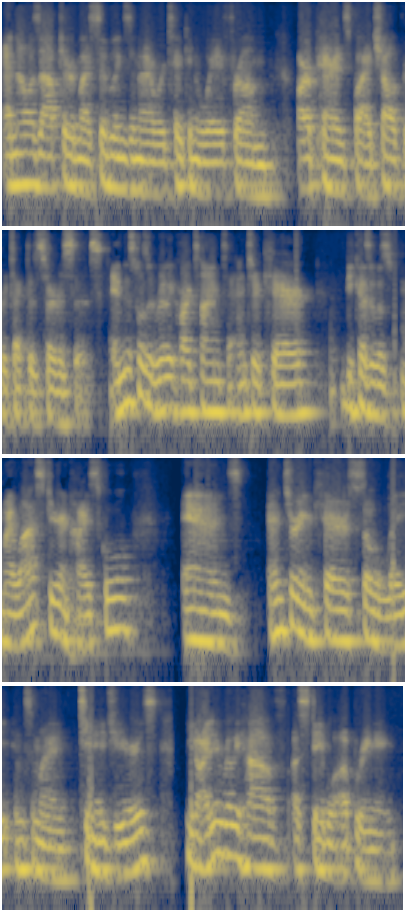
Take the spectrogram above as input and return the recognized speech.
and that was after my siblings and I were taken away from our parents by Child Protective Services. And this was a really hard time to enter care because it was my last year in high school, and entering care so late into my teenage years, you know, I didn't really have a stable upbringing.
